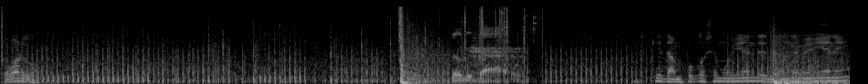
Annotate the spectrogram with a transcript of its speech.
¿Te guardo? Lo quitaron. Es que tampoco sé muy bien desde dónde me vienen.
